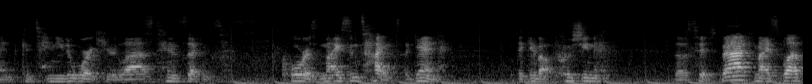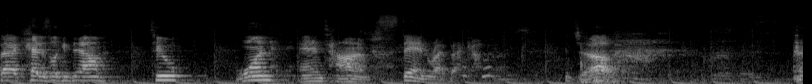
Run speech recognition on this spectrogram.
and continue to work here. Last 10 seconds. Core is nice and tight. Again, thinking about pushing those hips back, nice flat back. Head is looking down. Two, one, and time. Stand right back up. Good job.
